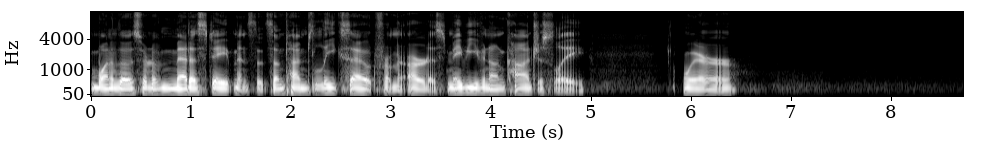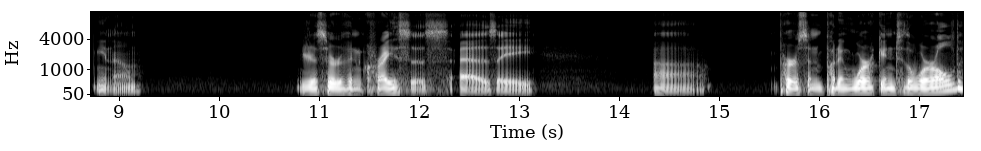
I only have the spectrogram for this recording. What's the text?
one of those sort of meta statements that sometimes leaks out from an artist, maybe even unconsciously, where, you know, you're just sort of in crisis as a uh, person putting work into the world.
